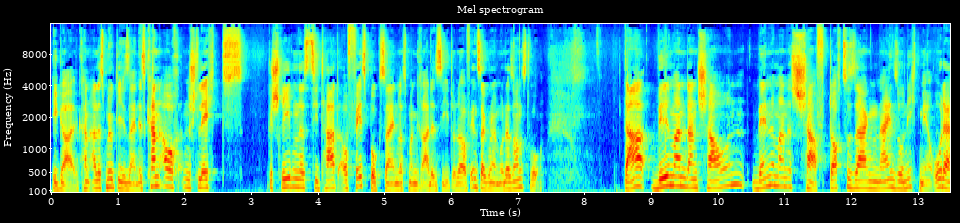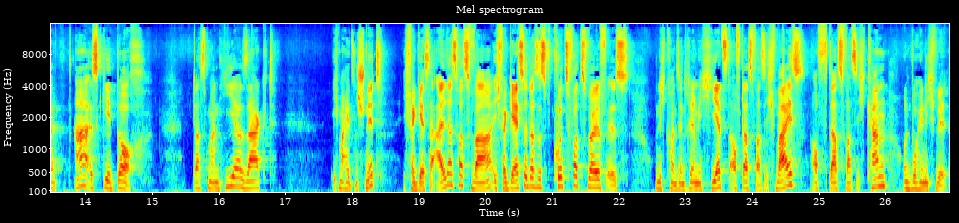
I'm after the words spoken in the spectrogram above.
egal. Kann alles Mögliche sein. Es kann auch ein schlecht geschriebenes Zitat auf Facebook sein, was man gerade sieht, oder auf Instagram oder sonst wo da will man dann schauen, wenn man es schafft, doch zu sagen, nein, so nicht mehr. Oder, ah, es geht doch. Dass man hier sagt, ich mache jetzt einen Schnitt, ich vergesse all das, was war, ich vergesse, dass es kurz vor zwölf ist und ich konzentriere mich jetzt auf das, was ich weiß, auf das, was ich kann und wohin ich will.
